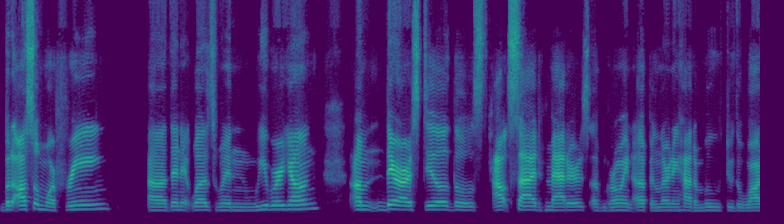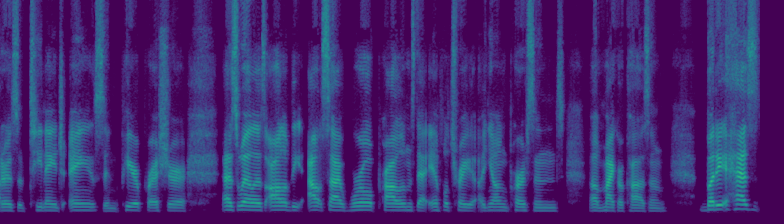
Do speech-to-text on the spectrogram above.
but also more freeing uh, than it was when we were young. Um, there are still those outside matters of growing up and learning how to move through the waters of teenage angst and peer pressure, as well as all of the outside world problems that infiltrate a young person's uh, microcosm. But it has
